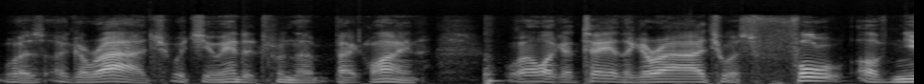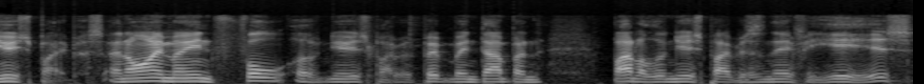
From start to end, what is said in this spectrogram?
was a garage, which you entered from the back lane. Well, I can tell you the garage was full of newspapers, and I mean full of newspapers. People have been dumping bundles of newspapers in there for years,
